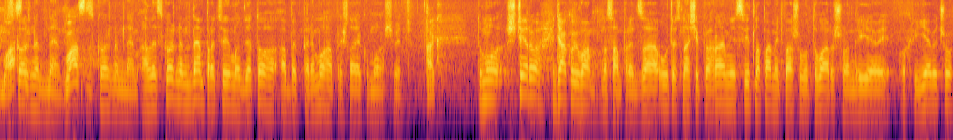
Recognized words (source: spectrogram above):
Власне. з кожним днем. Власне. З кожним днем. Але з кожним днем працюємо для того, аби перемога прийшла якомога швидше. Так. Тому щиро дякую вам насамперед за участь в нашій програмі. Світла пам'ять вашого товаришу Андрія Охрієвичу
